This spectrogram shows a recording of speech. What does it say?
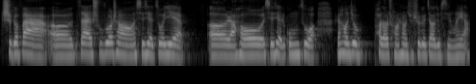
吃个饭，呃，在书桌上写写作业，呃，然后写写工作，然后就跑到床上去睡个觉就行了呀。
